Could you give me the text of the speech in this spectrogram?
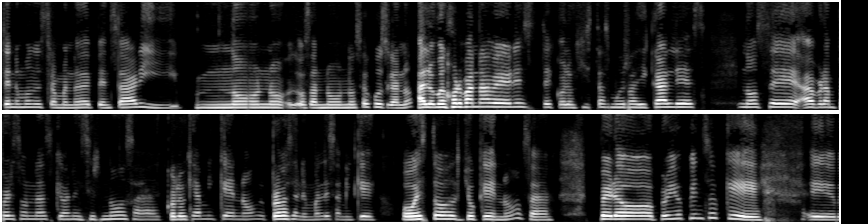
tenemos nuestra manera de pensar y no, no, o sea, no, no se juzga, ¿no? A lo mejor van a ver, este, ecologistas muy radicales, no sé, habrán personas que van a decir, no, o sea, ecología a mí qué, ¿no? Pruebas animales a mí qué, o esto yo qué, ¿no? O sea, pero, pero yo pienso que, eh,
